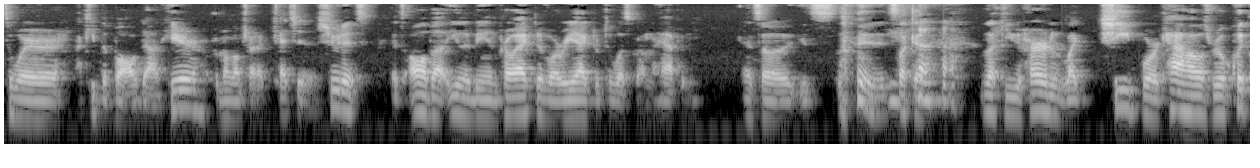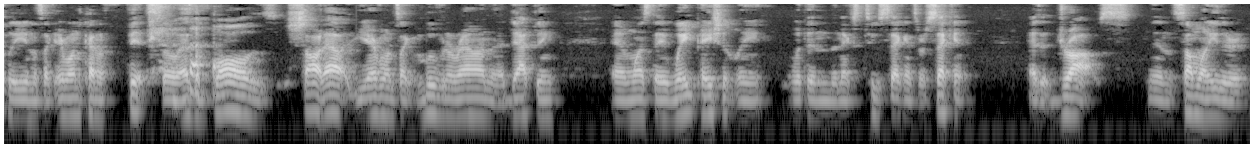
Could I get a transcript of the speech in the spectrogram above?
to where I keep the ball down here, am I going to try to catch it and shoot it? It's all about either being proactive or reactive to what's going to happen, and so it's it's like a like you herd like sheep or cows real quickly, and it's like everyone kind of fits. So as the ball is shot out, you, everyone's like moving around and adapting. And once they wait patiently within the next two seconds or second, as it drops, then someone either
